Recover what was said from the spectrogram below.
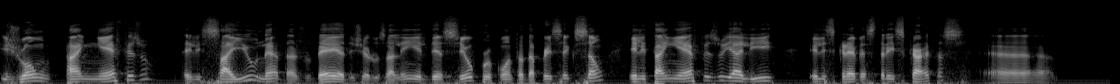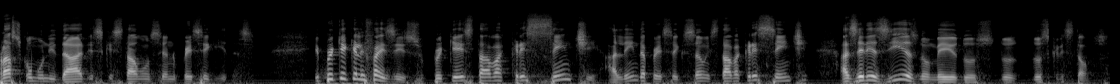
e João está em Éfeso, ele saiu né, da Judéia, de Jerusalém, ele desceu por conta da perseguição, ele está em Éfeso e ali ele escreve as três cartas é, para as comunidades que estavam sendo perseguidas. E por que, que ele faz isso? Porque estava crescente, além da perseguição, estava crescente as heresias no meio dos, do, dos cristãos.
